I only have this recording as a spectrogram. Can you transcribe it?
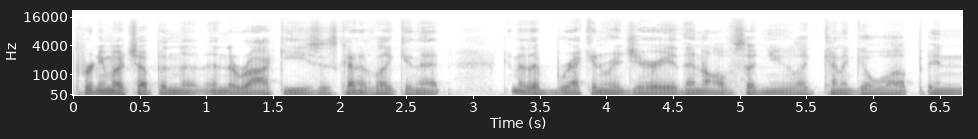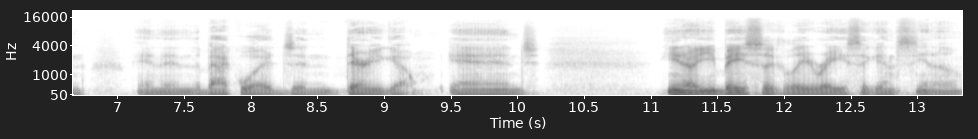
pretty much up in the in the Rockies. It's kind of like in that kind of the Breckenridge area. Then all of a sudden you like kind of go up in and in the backwoods, and there you go. And you know, you basically race against, you know,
